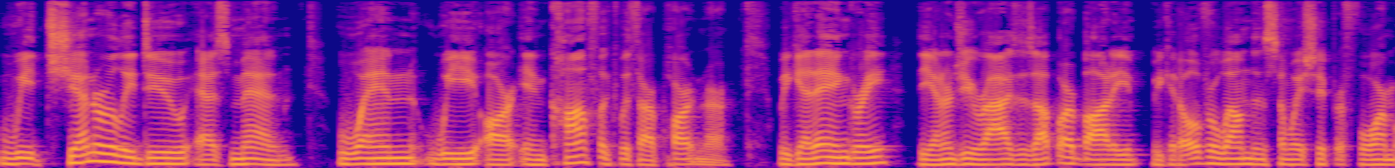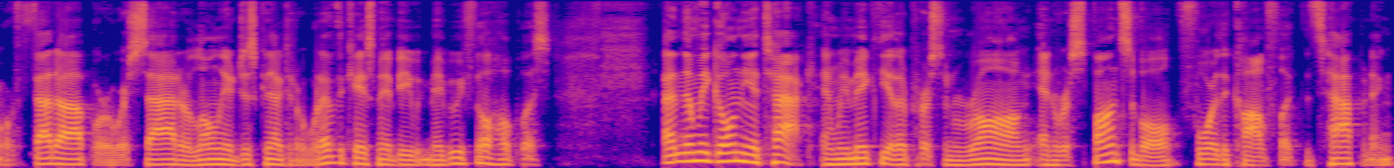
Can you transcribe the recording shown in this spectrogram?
we generally do as men when we are in conflict with our partner. We get angry, the energy rises up our body, we get overwhelmed in some way, shape, or form, or fed up, or we're sad, or lonely, or disconnected, or whatever the case may be. Maybe we feel hopeless. And then we go on the attack and we make the other person wrong and responsible for the conflict that's happening.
